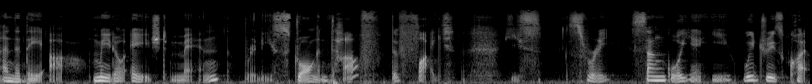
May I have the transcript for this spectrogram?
and they are middle aged men, really strong and tough. The fight is three 三国演义, which is quite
